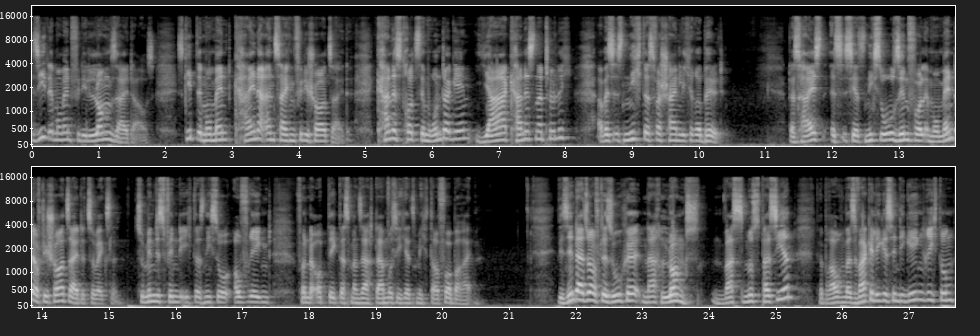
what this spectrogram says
sieht im Moment für die Long-Seite aus. Es gibt im Moment keine Anzeichen für die Short-Seite. Kann es trotzdem runtergehen? Ja, kann es natürlich, aber es ist nicht das wahrscheinlichere Bild. Das heißt, es ist jetzt nicht so sinnvoll, im Moment auf die Short-Seite zu wechseln. Zumindest finde ich das nicht so aufregend von der Optik, dass man sagt, da muss ich jetzt mich darauf vorbereiten. Wir sind also auf der Suche nach Longs. Was muss passieren? Wir brauchen was Wackeliges in die Gegenrichtung.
